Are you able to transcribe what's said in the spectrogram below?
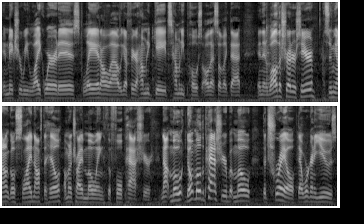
and make sure we like where it is, lay it all out. We gotta figure out how many gates, how many posts, all that stuff like that. And then while the shredder's here, assuming I don't go sliding off the hill, I'm gonna try mowing the full pasture. Not mow, don't mow the pasture, but mow the trail that we're gonna use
